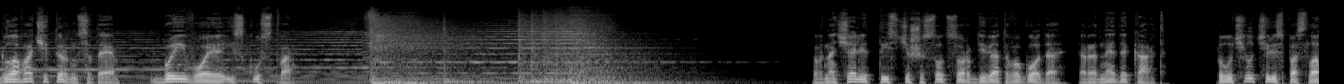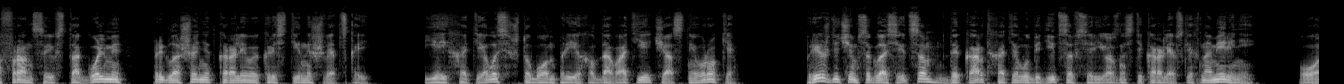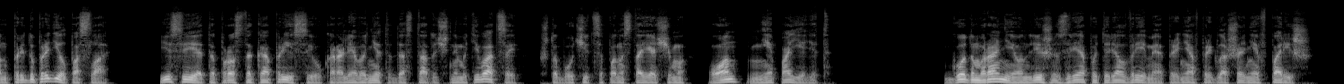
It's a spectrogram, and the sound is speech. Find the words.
Глава 14. Боевое искусство. В начале 1649 года Рене Декарт получил через посла Франции в Стокгольме приглашение от королевы Кристины Шведской. Ей хотелось, чтобы он приехал давать ей частные уроки. Прежде чем согласиться, Декарт хотел убедиться в серьезности королевских намерений. Он предупредил посла. Если это просто каприз, и у королевы нет достаточной мотивации, чтобы учиться по-настоящему, он не поедет. Годом ранее он лишь зря потерял время, приняв приглашение в Париж.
